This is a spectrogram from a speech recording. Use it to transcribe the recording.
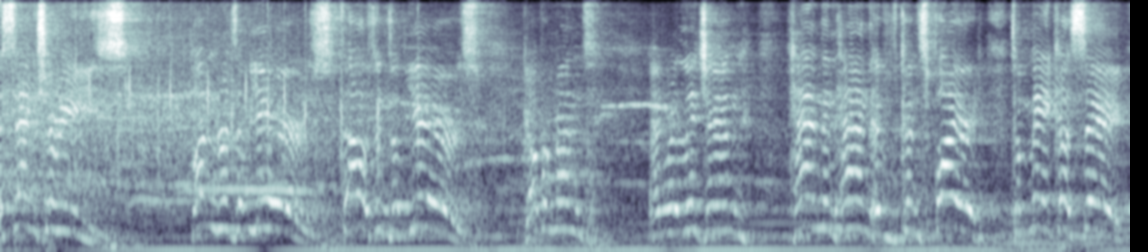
For centuries, hundreds of years, thousands of years, government and religion, hand in hand, have conspired to make us say,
